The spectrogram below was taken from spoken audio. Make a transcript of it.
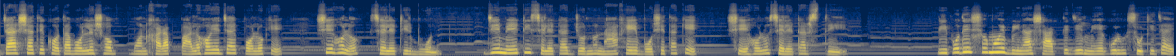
যার সাথে কথা বললে সব মন খারাপ ভালো হয়ে যায় পলকে, সে হলো ছেলেটির বোন। যে মেয়েটি ছেলেটার জন্য না খেয়ে বসে থাকে, সে হলো ছেলেটার স্ত্রী। বিপদের সময় বিনা স্বার্থে যে মেয়েগুলো ছুটে যায়,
